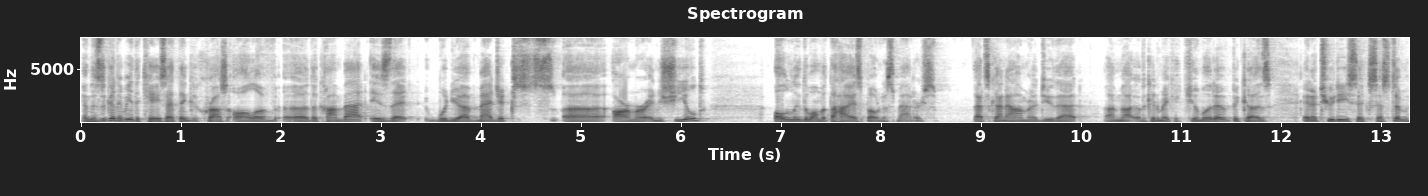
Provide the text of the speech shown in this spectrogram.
and this is going to be the case, I think, across all of uh, the combat, is that when you have magic uh, armor and shield, only the one with the highest bonus matters. That's kind of how I'm going to do that. I'm not going to make it cumulative because in a 2d6 system,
